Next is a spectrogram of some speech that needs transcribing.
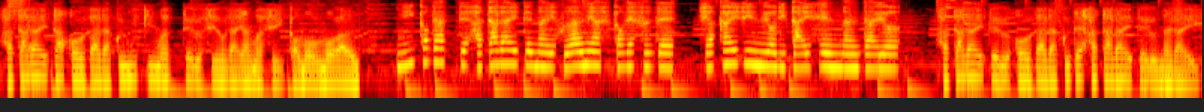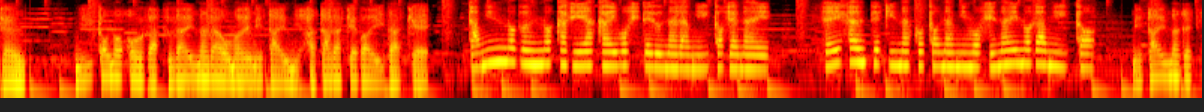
働いた方が楽に決まってるし羨ましいとも思わん。ニートだって働いてない不安やストレスで、社会人より大変なんだよ。働いてる方が楽で働いてるならいいじゃん。ニートの方が辛いならお前みたいに働けばいいだけ。他人の分の家事や介護してるならニートじゃない。生産的なこと何もしないのがニート。みたいな出来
